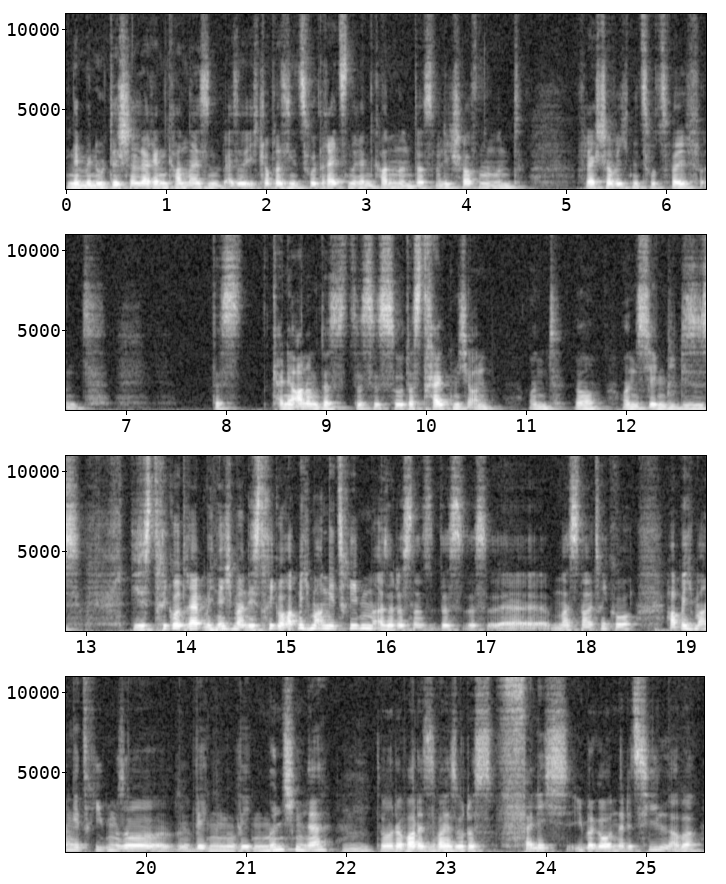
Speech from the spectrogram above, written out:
eine Minute schneller rennen kann. Als ein, also ich glaube, dass ich eine 2.13 rennen kann und das will ich schaffen und vielleicht schaffe ich eine 2.12 und das, keine Ahnung, das, das ist so, das treibt mich an. Und ja, und ist irgendwie dieses, dieses Trikot treibt mich nicht mehr an. Dieses Trikot hat mich mal angetrieben, also das, das, das, das äh, Nationaltrikot hat mich mal angetrieben, so wegen, wegen München, ne? Mhm. So, da war das, das war ja so das völlig übergeordnete Ziel, aber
